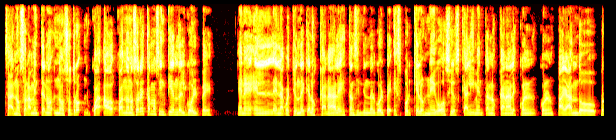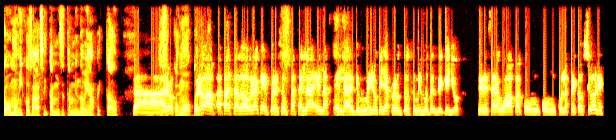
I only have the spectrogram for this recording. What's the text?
O sea, no solamente no- nosotros, cua- a- cuando nosotros estamos sintiendo el golpe, en, en- en la cuestión de que los canales están sintiendo el golpe, es porque los negocios que alimentan los canales con, con pagando promos y cosas así también se están viendo bien afectados. Entonces, Claro. ¿cómo- Bueno, ha, ha pasado ahora que por eso pasa en la, en la, en la- yo me imagino que ya pronto eso mismo tendré que yo regresar a Guapa con, con, con las precauciones,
